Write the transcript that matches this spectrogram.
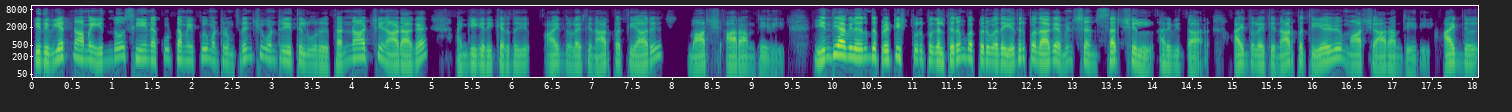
இது வியட்நாமை இந்தோ சீன கூட்டமைப்பு மற்றும் பிரெஞ்சு ஒன்றியத்தில் ஒரு தன்னாட்சி நாடாக அங்கீகரிக்கிறது. ஆயிரத்தி தொள்ளாயிரத்தி நாற்பத்தி ஆறு மார்ச் ஆறாம் தேதி. இந்தியாவிலிருந்து பிரிட்டிஷ் துருப்புகள் திரும்ப பெறுவதை எதிர்ப்பதாக வின்ஸ்டன் சர்ச்சில் அறிவித்தார். ஆயிரத்தி தொள்ளாயிரத்தி நாற்பத்தி ஏழு மார்ச் ஆறாம் தேதி. ஆயிரத்தி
